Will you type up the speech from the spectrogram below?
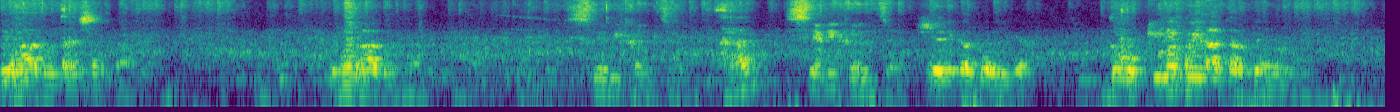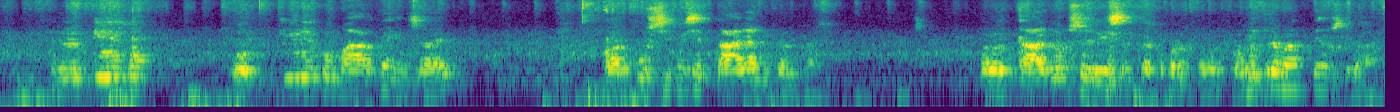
विभाग होता है सरकार का विभाग होता है। सेरिकल्चर हाँ? सेरिकल्चर तो हो गया। तो कीड़े पैदा करते हैं वो लोग। कीड़े को वो कीड़े को मारते हैं शायद और उसी में से तागा निकलता है। और तागों से रेशम का कपड़ा और पवित्र मानते हैं उसके बाद।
